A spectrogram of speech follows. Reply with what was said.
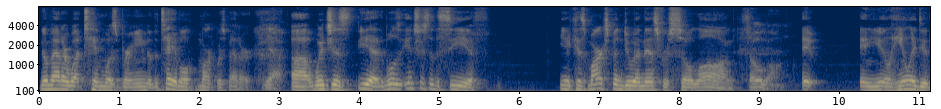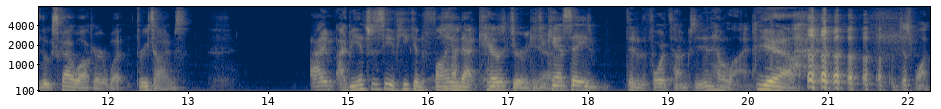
No matter what Tim was bringing to the table, Mark was better. Yeah. Uh, which is yeah, well, interested to see if yeah, because Mark's been doing this for so long So long. it and you know he only did Luke Skywalker what three times. I'm I'd be interested to see if he can find Yeah, that character again. Because you can't say he did it the fourth time because he didn't have a line. Yeah, just one.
